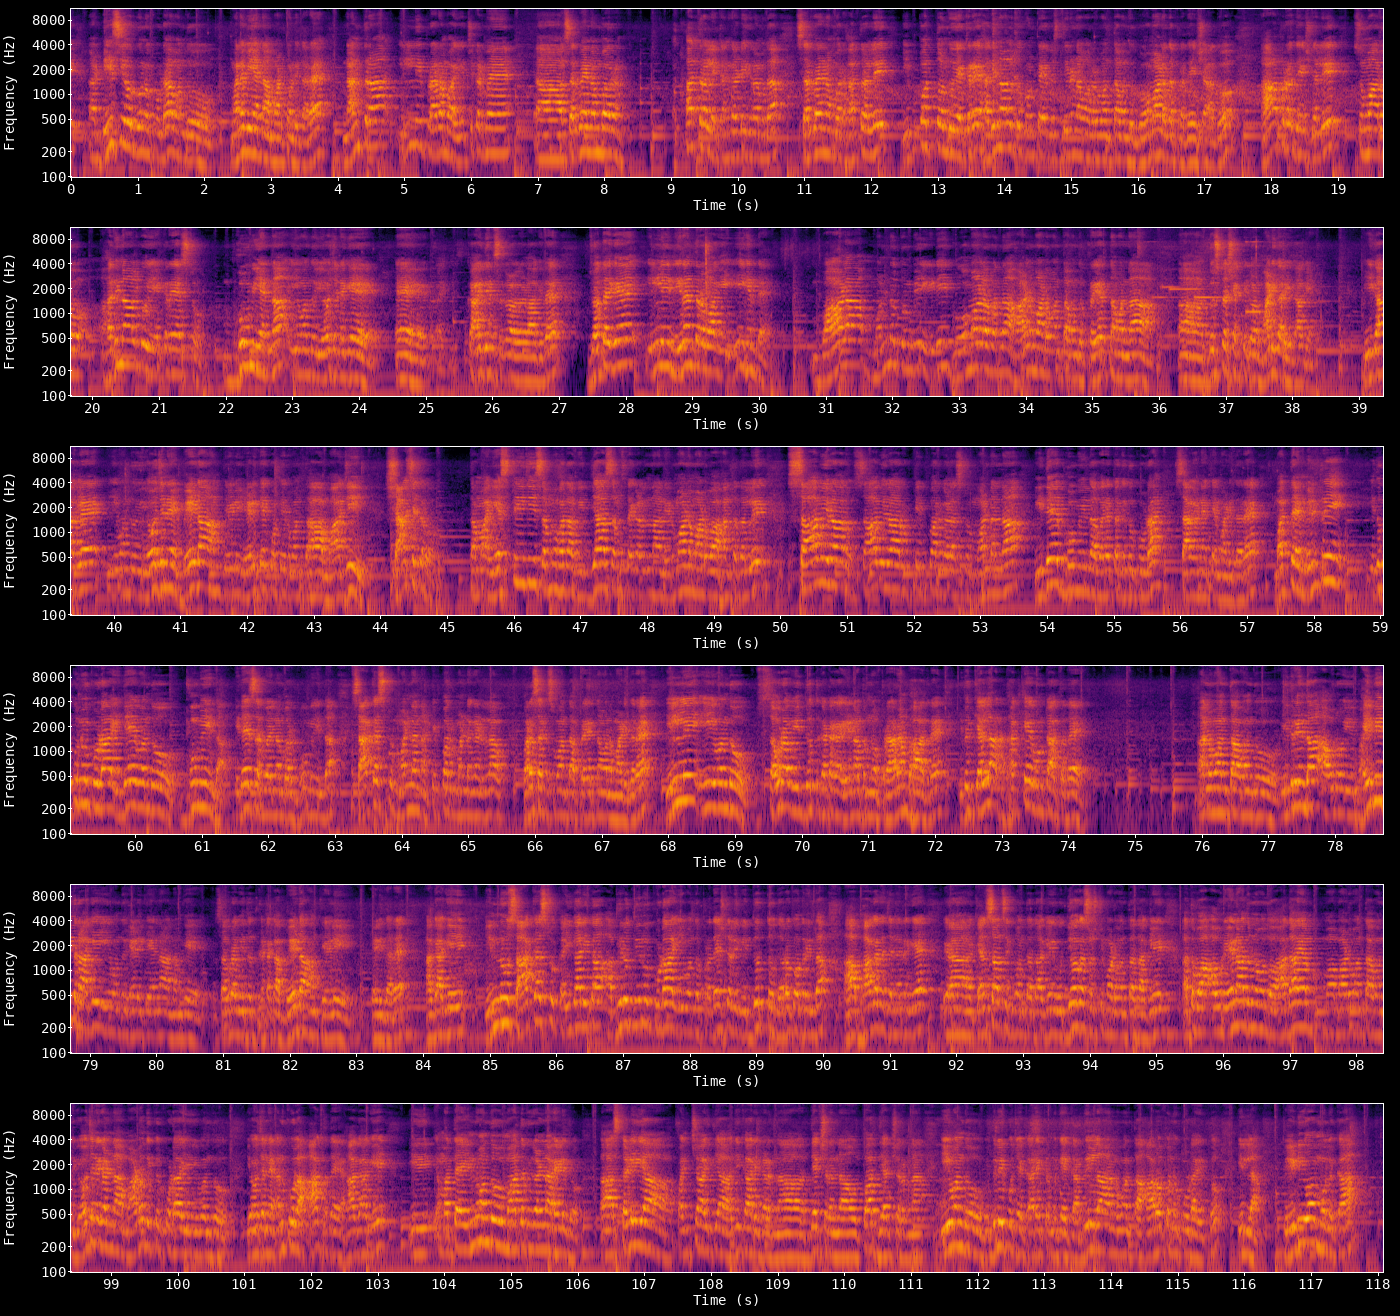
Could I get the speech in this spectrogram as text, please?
ಡಿ ಸಿ ಅವ್ರಿಗೂ ಕೂಡ ಒಂದು ಮನವಿಯನ್ನ ಮಾಡ್ಕೊಂಡಿದ್ದಾರೆ. ನಂತರ ಇಲ್ಲಿ ಪ್ರಾರಂಭ ಹೆಚ್ಚು ಕಡಿಮೆ ಸರ್ವೆ ನಂಬರ್ ಹತ್ತರಲ್ಲಿ ಕಂಗಡಿ ಗ್ರಾಮದ ಸರ್ವೆ ನಂಬರ್ ಹತ್ತರಲ್ಲಿ ಇಪ್ಪತ್ತೊಂದು ಎಕರೆ ಹದಿನಾಲ್ಕು ಗುಂಟೆ ವಿಸ್ತೀರ್ಣವಿರುವಂತ ಒಂದು ಗೋಮಾಳದ ಪ್ರದೇಶ ಅದು. ಆ ಪ್ರದೇಶದಲ್ಲಿ ಸುಮಾರು ಹದಿನಾಲ್ಕು ಎಕರೆಯಷ್ಟು ಭೂಮಿಯನ್ನ ಈ ಒಂದು ಯೋಜನೆಗೆ ಕಾಯ್ದಿರಿಸಲಾಗಿದೆ. ಜೊತೆಗೆ ಇಲ್ಲಿ ನಿರಂತರವಾಗಿ ಈ ಹಿಂದೆ ಬಹಳ ಮಣ್ಣು ತುಂಬಿ ಇಡೀ ಗೋಮಾಳವನ್ನ ಹಾಳು ಮಾಡುವಂತ ಒಂದು ಪ್ರಯತ್ನವನ್ನ ಆ, ದುಷ್ಟ ಶಕ್ತಿಗಳು ಮಾಡಿದ್ದಾರೆ ಈಗಾಗಲೇ ಈಗಾಗಲೇ ಈ ಒಂದು ಯೋಜನೆ ಬೇಡ ಅಂತೇಳಿ ಹೇಳಿಕೆ ಕೊಟ್ಟಿರುವಂತಹ ಮಾಜಿ ಶಾಸಕರು ತಮ್ಮ ಎಸ್ ಟಿ ಜಿ ಸಮೂಹದ ವಿದ್ಯಾಸಂಸ್ಥೆಗಳನ್ನ ನಿರ್ಮಾಣ ಮಾಡುವ ಹಂತದಲ್ಲಿ ಸಾವಿರಾರು ಸಾವಿರಾರು ಟಿಪ್ಪರ್ಗಳಷ್ಟು ಮಣ್ಣನ್ನ ಇದೇ ಭೂಮಿಯಿಂದ ಹೊರತೆಗೆದು ಕೂಡ ಸಾಗಾಣಿಕೆ ಮಾಡಿದ್ದಾರೆ. ಮತ್ತೆ ಮಿಲಿಟರಿ ಇದಕ್ಕೂ ಕೂಡ ಇದೇ ಒಂದು ಭೂಮಿಯಿಂದ, ಇದೇ ಸರ್ವೆ ನಂಬರ್ ಭೂಮಿಯಿಂದ ಸಾಕಷ್ಟು ಮಣ್ಣನ್ನ, ಟಿಪ್ಪರ್ ಮಣ್ಣುಗಳನ್ನ ಹೊರಸರಿಸುವಂತ ಪ್ರಯತ್ನವನ್ನು ಮಾಡಿದ್ದಾರೆ. ಇಲ್ಲಿ ಈ ಒಂದು ಸೌರ ವಿದ್ಯುತ್ ಘಟಕ ಏನಾದ್ರೂ ಪ್ರಾರಂಭ ಆದ್ರೆ ಇದಕ್ಕೆಲ್ಲ ಧಕ್ಕೆ ಉಂಟಾಗ್ತದೆ ಅನ್ನುವಂತ ಒಂದು ಇದರಿಂದ ಅವರು ಈ ಭಯಭೀತರಾಗಿ ಈ ಒಂದು ಹೇಳಿಕೆಯನ್ನ ನಮಗೆ ಸೌರ ವಿದ್ಯುತ್ ಘಟಕ ಬೇಡ ಅಂತ ಹೇಳಿ ಹೇಳಿದ್ದಾರೆ. ಹಾಗಾಗಿ ಇನ್ನೂ ಸಾಕಷ್ಟು ಕೈಗಾರಿಕಾ ಅಭಿವೃದ್ಧಿನೂ ಕೂಡ ಈ ಒಂದು ಪ್ರದೇಶದಲ್ಲಿ ವಿದ್ಯುತ್ ದೊರಕೋದ್ರಿಂದ ಆ ಭಾಗದ ಜನರಿಗೆ ಕೆಲಸ ಸಿಗುವಂಥದ್ದಾಗಲಿ ಉದ್ಯೋಗ ಸೃಷ್ಟಿ ಮಾಡುವಂಥದ್ದಾಗಲಿ ಅಥವಾ ಅವ್ರು ಏನಾದ್ರೂ ಒಂದು ಆದಾಯ ಮಾಡುವಂತ ಒಂದು ಯೋಜನೆಗಳನ್ನ ಮಾಡೋದಕ್ಕೆ ಕೂಡ ಈ ಒಂದು ಯೋಜನೆ ಅನುಕೂಲ ಆಗ್ತದೆ. ಹಾಗಾಗಿ ಈ, ಮತ್ತೆ ಇನ್ನೊಂದು ಮಾಧ್ಯಮಗಳನ್ನ ಹೇಳಿದ್ರು. ಸ್ಥಳೀಯ ಪಂಚಾಯಿತಿಯ ಅಧಿಕಾರಿಗಳನ್ನ, ಅಧ್ಯಕ್ಷರನ್ನ, ಉಪಾಧ್ಯಕ್ಷರನ್ನ ಈ ಒಂದು ಗುದ್ದಲಿ ಪೂಜೆ ಕಾರ್ಯಕ್ರಮಕ್ಕೆ ಕರೆದಿಲ್ಲ ಅನ್ನುವಂತ ಆರೋಪನೂ ಕೂಡ ಇತ್ತು. ಇಲ್ಲ ಪಿ ಮೂಲಕ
